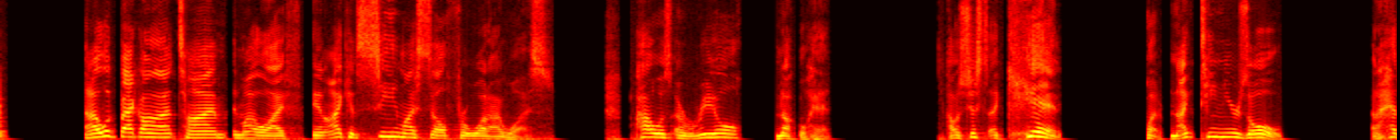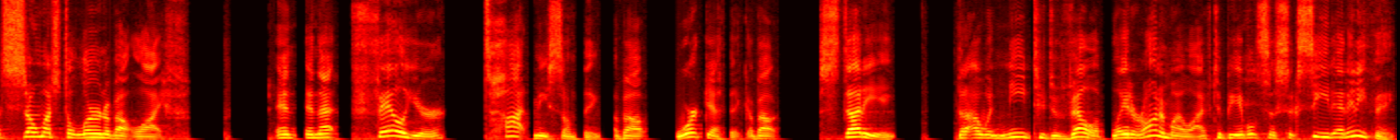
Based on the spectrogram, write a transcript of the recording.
And I look back on that time in my life and I can see myself for what I was. I was a real knucklehead. I was just a kid, what, 19 years old. And I had so much to learn about life. And, and that failure taught me something about work ethic, about studying that I would need to develop later on in my life to be able to succeed at anything.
